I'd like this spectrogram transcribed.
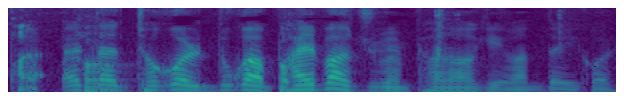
바- 아, 일단 저걸 누가 밟아주면 편하게 간다 이걸.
